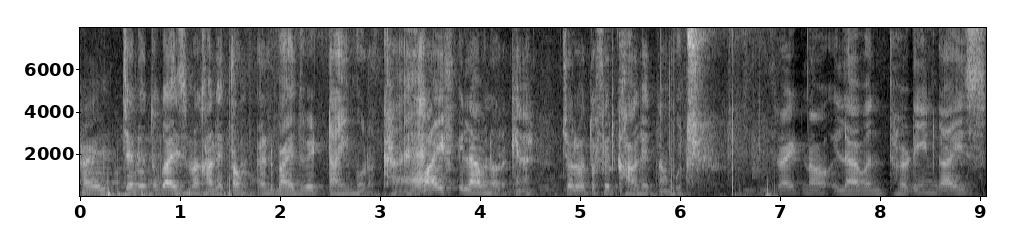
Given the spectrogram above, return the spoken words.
है। चलो तो गाइस मैं खा लेता हूँ। And by the way time हो रखा है। फाइव इलेवन हो रखे हैं। चलो तो फिर खा लेता हूँ कुछ। Right now eleven thirteen guys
